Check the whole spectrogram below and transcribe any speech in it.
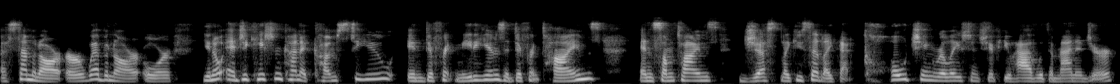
a seminar or a webinar or, you know, education kind of comes to you in different mediums at different times. And sometimes, just like you said, like that coaching relationship you have with a manager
